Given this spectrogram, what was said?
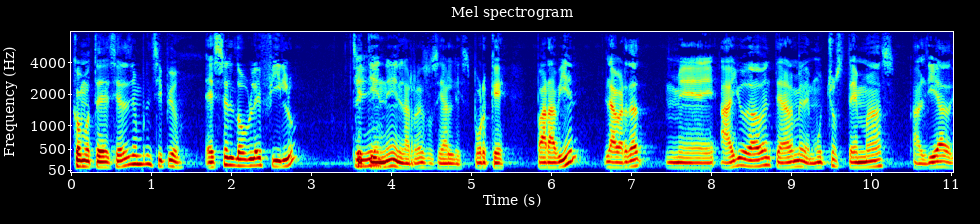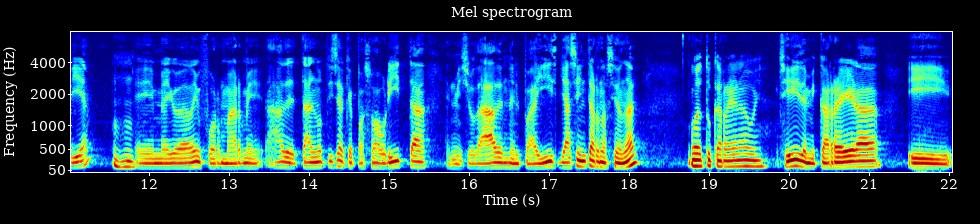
como te decía desde un principio, es el doble filo que Sí. tiene en las redes sociales. Porque, para bien, la verdad, me ha ayudado a enterarme de muchos temas al día a día. Ujú. Eh, me ha ayudado a informarme ah, de tal noticia que pasó ahorita en mi ciudad, en el país, ya sea internacional. O de tu carrera, güey. Sí, de mi carrera y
